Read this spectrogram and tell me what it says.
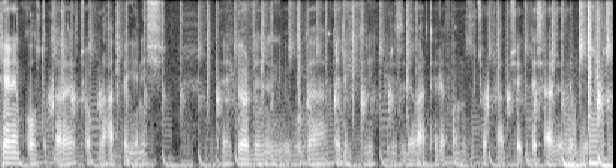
Trenin koltukları çok rahat ve geniş. Ee, gördüğünüz gibi burada elektrik prizi de var. Telefonunuzu çok rahat bir şekilde şarj edebiliyorsunuz.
